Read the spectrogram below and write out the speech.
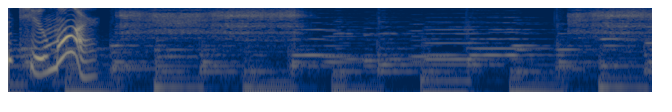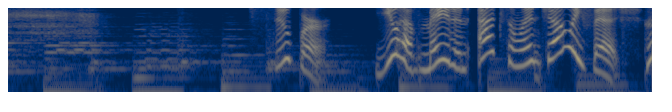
And two more. Super! You have made an excellent jellyfish.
